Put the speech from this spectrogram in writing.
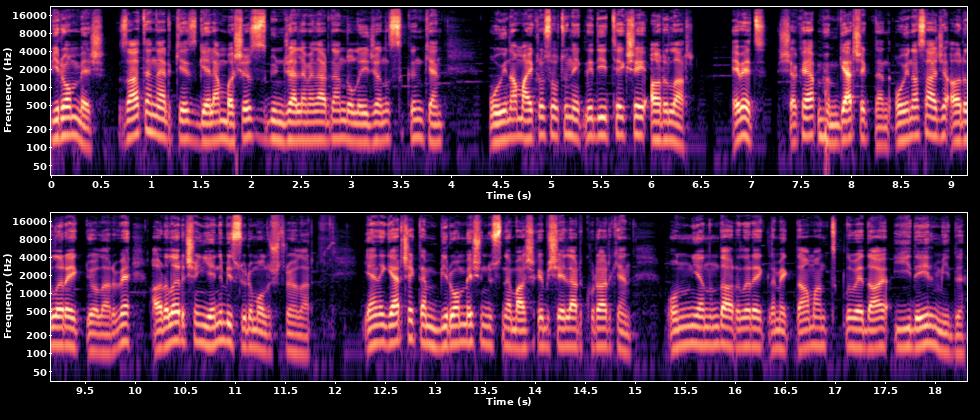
1.15 Zaten herkes gelen başarısız güncellemelerden dolayı canı sıkınken oyuna Microsoft'un eklediği tek şey arılar. Evet şaka yapmıyorum gerçekten oyuna sadece arıları ekliyorlar ve arılar için yeni bir sürüm oluşturuyorlar. Yani gerçekten 1.15'in üstüne başka bir şeyler kurarken onun yanında arıları eklemek daha mantıklı ve daha iyi değil miydi?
